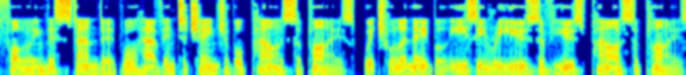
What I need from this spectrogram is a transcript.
following this standard will have interchangeable power supplies, which will enable easy reuse of used power supplies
